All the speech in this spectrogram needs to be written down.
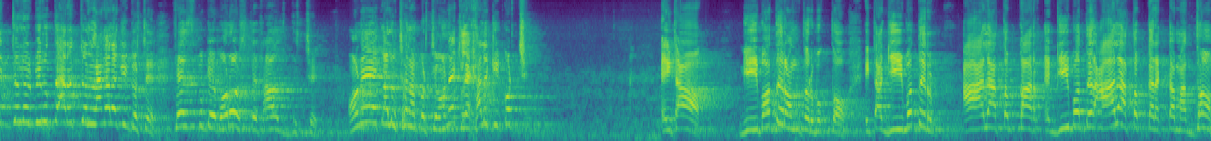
একজনের বিরুদ্ধে আরেকজন লাগালাগি করছে ফেসবুকে বড় স্ট্যাটাস দিচ্ছে, অনেক আলোচনা করছে, অনেক লেখালেখি করছে। এইটা গিবতের অন্তর্ভুক্ত। এটা গিবতের আলা তবকার গিবতের আলা তবকার একটা মাধ্যম।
